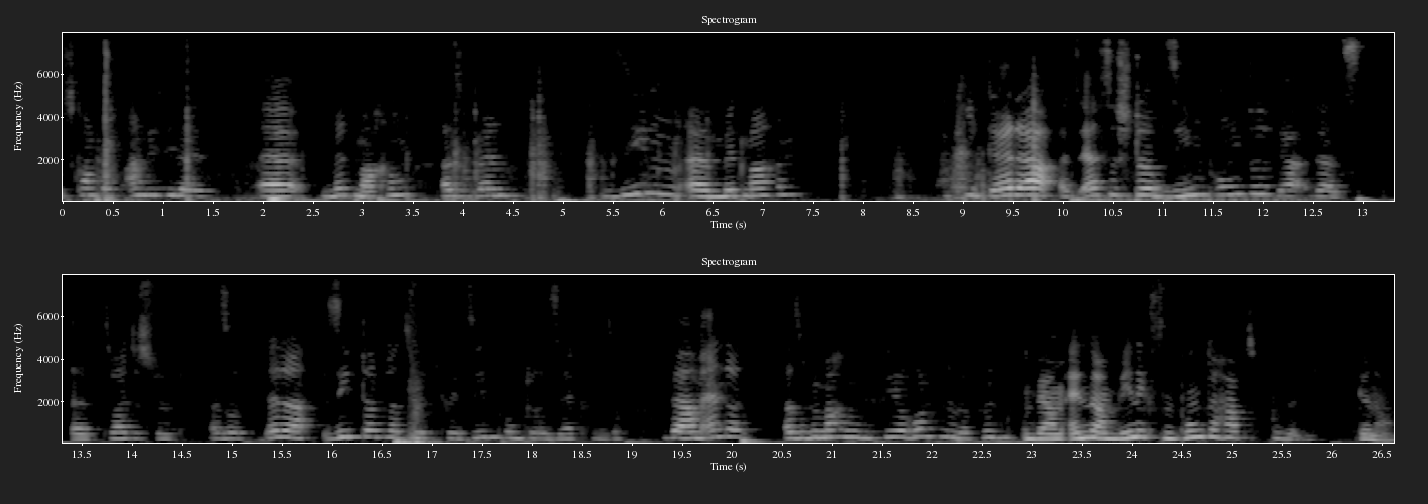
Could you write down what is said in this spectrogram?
es kommt darauf an, wie viele äh, mitmachen. Also wenn sieben äh, mitmachen, kriegt der, der als erstes stirbt, sieben Punkte, der, der als äh, zweites stirbt. Also der, der siebter Platz wird, kriegt sieben Punkte sechs und so. Wer am Ende, also wir machen irgendwie vier Runden oder fünf, Und wer am Ende am wenigsten Punkte hat, gewinnt. genau.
